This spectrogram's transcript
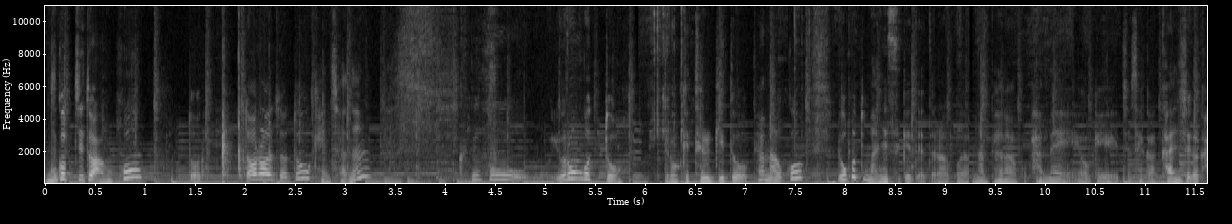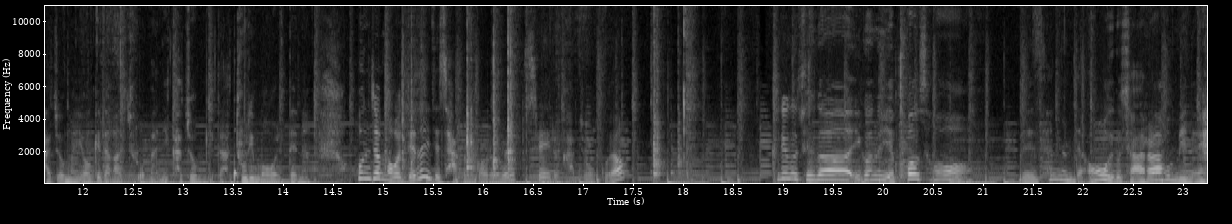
무겁지도 않고 또 떨어져도 괜찮은 그리고 이런 것도 이렇게 들기도 편하고 요것도 많이 쓰게 되더라고요. 남편하고 밤에 여기 이제 제가 간식을 가져오면 여기다가 주로 많이 가져옵니다. 둘이 먹을 때는 혼자 먹을 때는 이제 작은 거를 트레이를 가져오고요. 그리고 제가 이거는 예뻐서 네 샀는데 어 이거 자라홈이네.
